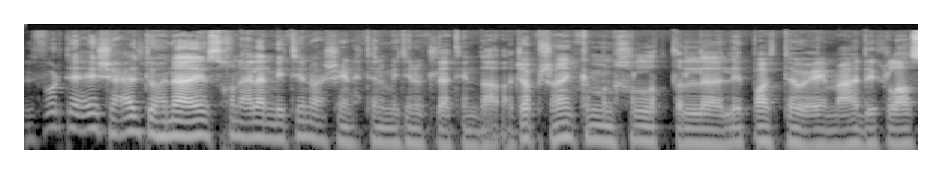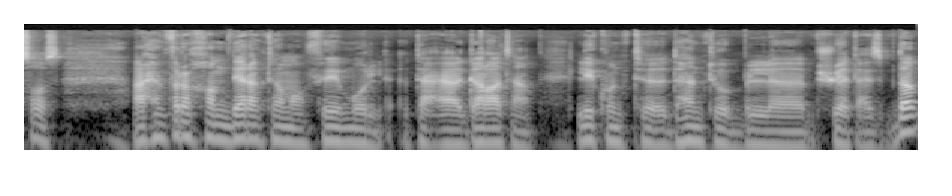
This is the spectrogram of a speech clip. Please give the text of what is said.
ال four تاعي شعلته هنا يسخن على 220 حتى 230 درجه باش غير نكمل نخلط les pâtes تاوعي مع هذيك la sauce راح نفرغهم directement في moule تاع كراتان اللي كنت دهنته بشوية تاع زبده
